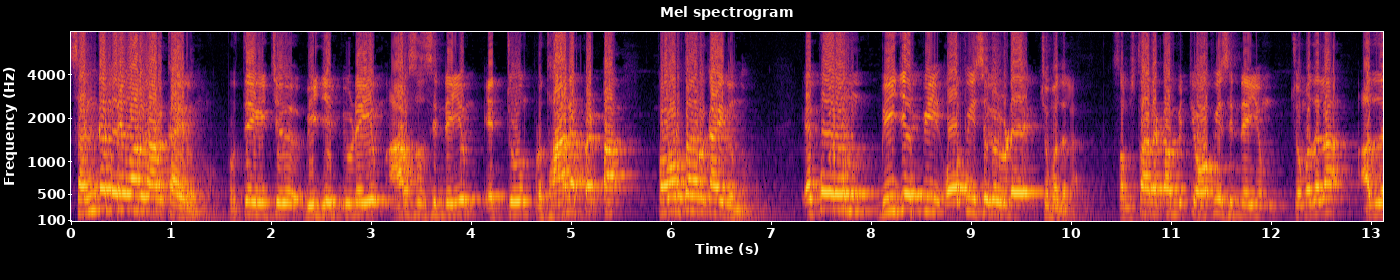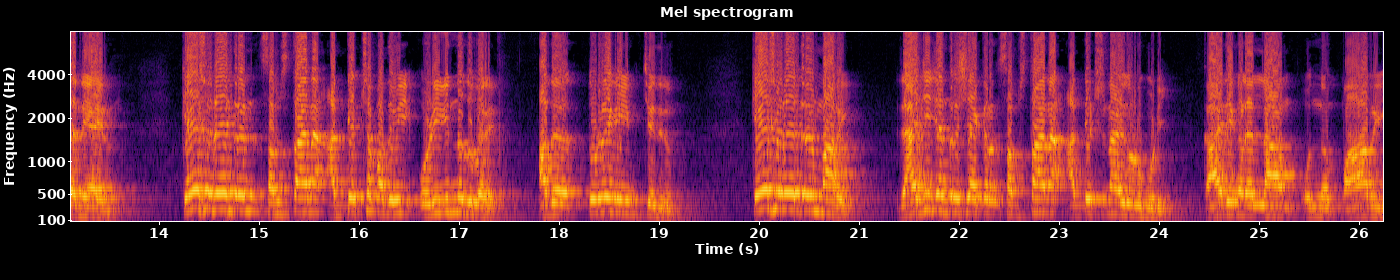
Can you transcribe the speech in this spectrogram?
സംഘപരിവാറുകാർക്കായിരുന്നു. പ്രത്യേകിച്ച് ബി ജെ പിയുടെയും ആർ എസ് എസിന്റെയും ഏറ്റവും പ്രധാനപ്പെട്ട പ്രവർത്തകർക്കായിരുന്നു. എപ്പോഴും ബി ജെ പി ഓഫീസുകളുടെ ചുമതല. സംസ്ഥാന കമ്മിറ്റി ഓഫീസിന്റെയും ചുമതല അത് തന്നെയായിരുന്നു കെ സുരേന്ദ്രൻ സംസ്ഥാന അധ്യക്ഷ പദവി ഒഴിയുന്നതുവരെ അത് തുടരുകയും ചെയ്തിരുന്നു. കെ സുരേന്ദ്രൻ മാറി. രാജീവ് ചന്ദ്രശേഖർ സംസ്ഥാന അധ്യക്ഷനായതോടുകൂടി കാര്യങ്ങളെല്ലാം ഒന്ന് മാറി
